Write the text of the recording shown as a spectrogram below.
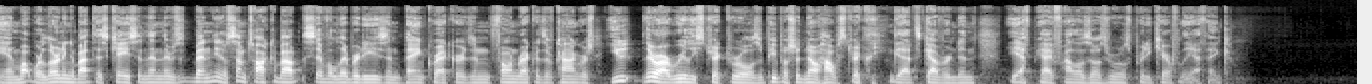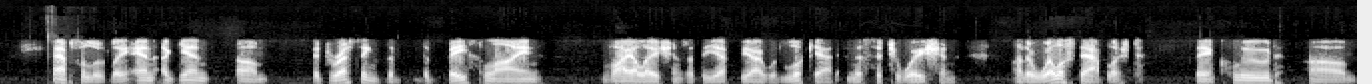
and what we're learning about this case. And then there's been, you know, some talk about civil liberties and bank records and phone records of Congress. You, there are really strict rules, and people should know how strictly that's governed. And the FBI follows those rules pretty carefully, I think. Absolutely, and again, um, addressing the the baseline violations that the FBI would look at in this situation. Uh, they're well established. They include um,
